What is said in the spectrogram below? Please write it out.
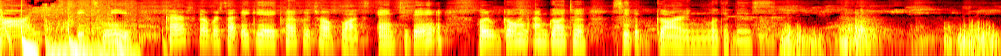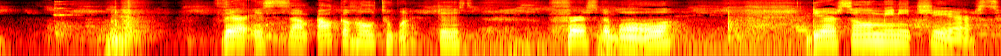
Hi, it's me, Kara Scarbersa, aka Carefully Travel Vlogs, and today we're going. I'm going to see the garden. Look at this. There is some alcohol to watch this. First of all, there are so many chairs.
